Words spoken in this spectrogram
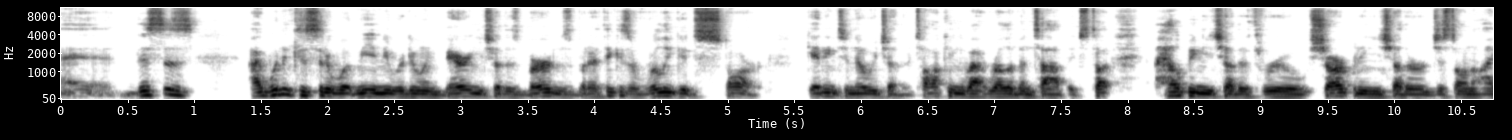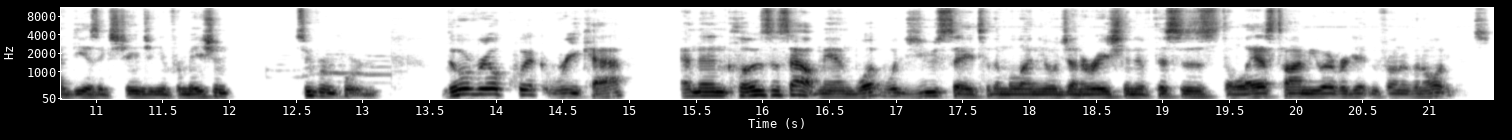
Uh, this is, I wouldn't consider what me and you were doing bearing each other's burdens, but I think it's a really good start. Getting to know each other, talking about relevant topics, helping each other through, sharpening each other just on ideas, exchanging information. Super important. Do a real quick recap and then close this out, man. What would you say to the millennial generation if this is the last time you ever get in front of an audience?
